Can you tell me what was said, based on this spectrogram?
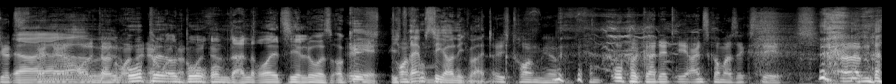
jetzt, ja, wenn ja, rollt, dann rollt, Opel und Bochum, dann rollt es hier los. Okay, ich, ich bremse dich auch nicht weiter. Ich träume hier vom Opel Kadett E1,6D. ähm.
